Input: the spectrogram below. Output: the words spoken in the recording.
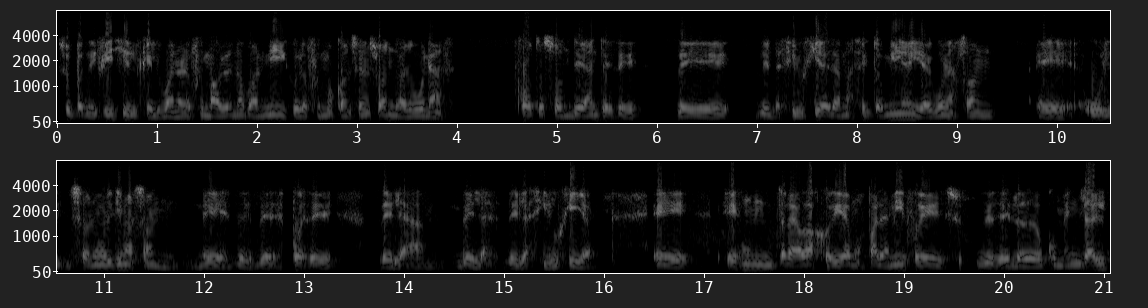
súper difícil, que bueno, lo fuimos hablando con Nico, lo fuimos consensuando, algunas fotos son de antes de, de, la cirugía de la mastectomía y algunas son eh, son últimas, son de, después de, de, la, de, la, de la cirugía. Eh, es un trabajo, digamos, para mí fue desde lo documental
